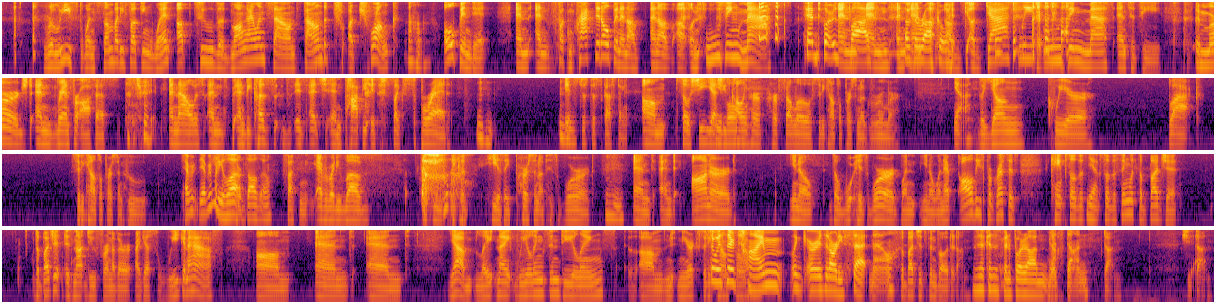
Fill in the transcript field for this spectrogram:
Released when somebody fucking went up to the Long Island Sound, found a, tr- a trunk, Uh-huh. opened it, and and fucking cracked it open, and a and a, a an oozing mass Pandora's and, box and, and, of the a- Rockaways. A, a ghastly oozing mass entity emerged and ran for office. That's right. And now is and and because it, it and poppy it's just like spread. It's just disgusting. Um. So she yeah she's calling her her fellow city council person a groomer. Yeah. The young queer black city council person who Every, everybody loves also. fucking everybody loves because he, because he is a person of his word Mm-hmm. and and honored you know the his word when you know whenever all these progressives came so the Yep. so the thing with the budget the budget is not due for another i guess week and a half um and and yeah late night wheelings and dealings um new york city So is there time, like, or is it already set now? the budget's been voted on Because it's been voted on, Yeah. it's done. done she's done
